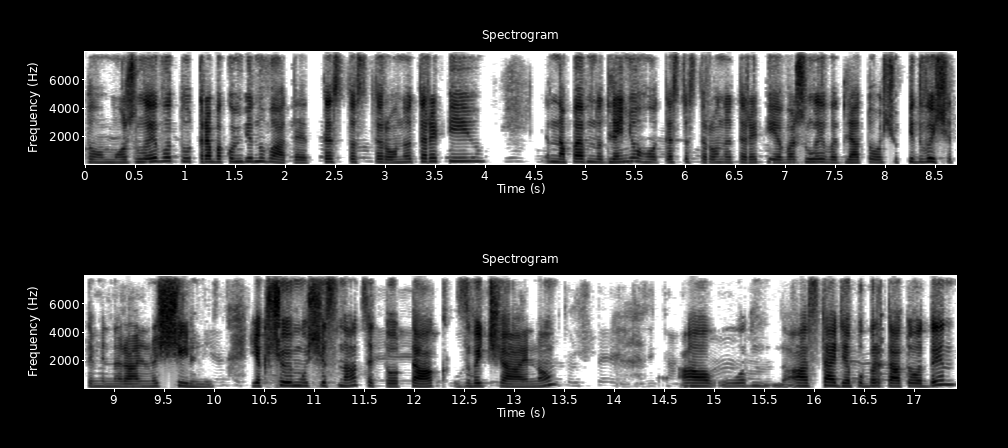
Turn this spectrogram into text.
то можливо тут треба комбінувати тестостеронотерапію. Напевно, для нього тестостеронотерапія важлива для того, щоб підвищити мінеральну щільність. Якщо йому 16, то так, звичайно. А, а стадія пубертату 1,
